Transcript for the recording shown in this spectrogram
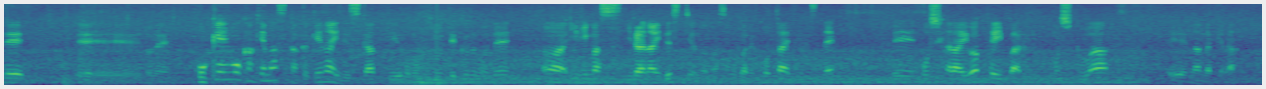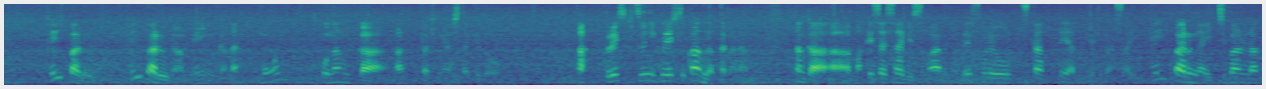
で、えーとね、保険をかけますかかけないですかっていうのも聞いてくるのであいります。いらないですっていうのがその場で答えてですね。でお支払いは PayPal もしくは、えー、なんだっけな。PayPal イパルがメインかな？もう一個なんかあった気がしたけど。あクレジ普通にクレジットカードだったかな。なんか、まあ、決済サービスもあるのでそれを使ってやってください。ペイパルが一番楽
